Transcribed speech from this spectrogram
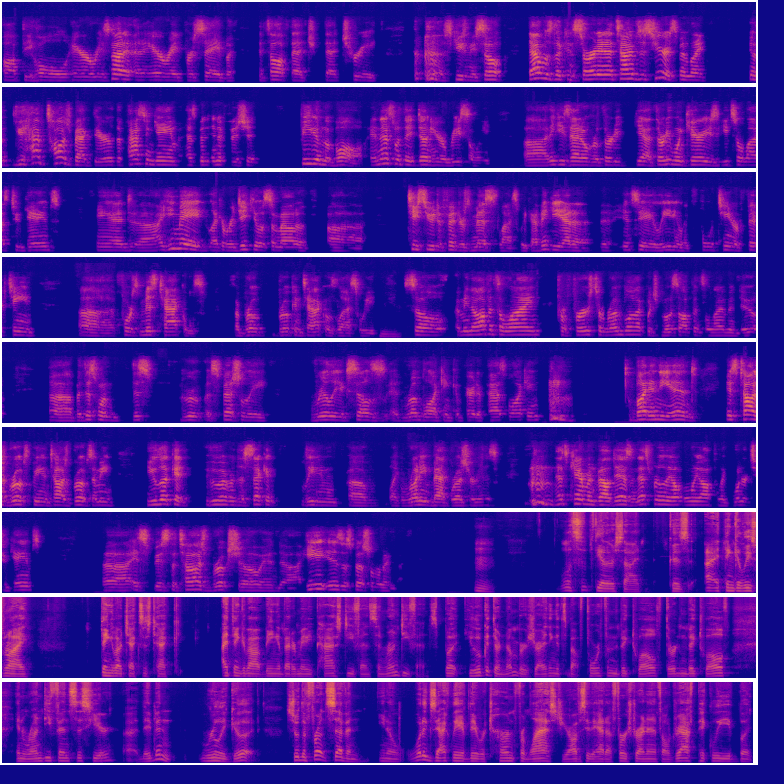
off the whole air. It's not an air raid per se, but it's off that that tree. Excuse me. So that was the concern. And at times this year, it's been like, you know, you have Tahj back there. The passing game has been inefficient. Feed him the ball, and that's what they've done here recently. Uh, I think he's had over 30, yeah, 31 carries each of the last two games, and uh, he made like a ridiculous amount of uh, TCU defenders miss last week. I think he had a the NCAA leading like 14 or 15 uh, forced missed tackles broke broken tackles last week. Mm. So I mean, the offensive line prefers to run block, which most offensive linemen do. Uh, but this one, this group especially, really excels at run blocking compared to pass blocking. but in the end, it's Tahj Brooks being Tahj Brooks. I mean, you look at whoever the second leading uh, like running back rusher is. that's Cameron Valdez, and that's really only off like one or two games. Uh, it's it's the Tahj Brooks show, and uh, he is a special running back. Hmm. Let's flip the other side because I think at least when I think about Texas Tech, I think about being a better maybe pass defense than run defense. But you look at their numbers, right? I think it's about fourth in the Big 12, third in the Big 12 in run defense this year. Uh, they've been really good. So the front seven, you know, what exactly have they returned from last year? Obviously, they had a first round NFL draft pick leave, but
